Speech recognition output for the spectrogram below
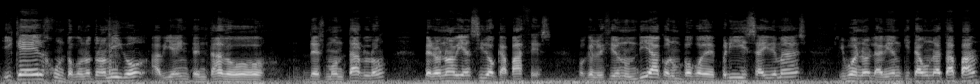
Y que él, junto con otro amigo, había intentado desmontarlo, pero no habían sido capaces, porque lo hicieron un día con un poco de prisa y demás, y bueno, le habían quitado una tapa,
